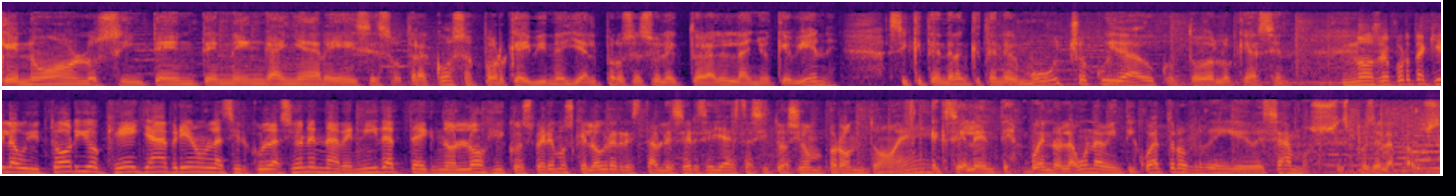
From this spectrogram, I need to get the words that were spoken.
Que no los intenten engañar, esa es otra cosa, porque ahí viene ya el proceso electoral el año que viene. Así que tendrán que tener mucho cuidado con todo lo que hacen. Nos reporta aquí el auditorio que ya abrieron la circulación en Avenida Tecnológico. Esperemos que logre restablecerse ya esta situación pronto, ¿eh? Excelente. Bueno, la 1.24 regresamos después de la pausa.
